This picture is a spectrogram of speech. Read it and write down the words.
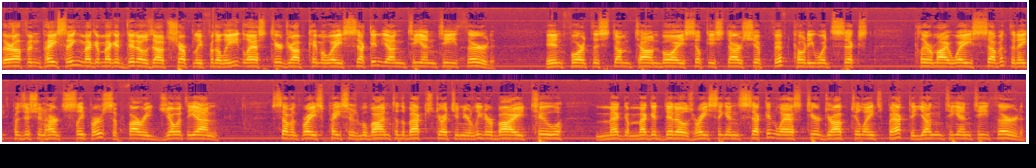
They're off and pacing. Mega Mega Dittos out sharply for the lead. Last Teardrop came away second. Young TNT third. In fourth is Stumptown Boy. Silky Starship fifth. Cody Wood sixth. Clear My Way seventh. In eighth position, Heart Sleeper. Safari Joe at the end. Seventh race, Pacers move on to the backstretch, and your leader by two. Mega Mega Dittos racing in second. Last Teardrop two lengths back to Young TNT third.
